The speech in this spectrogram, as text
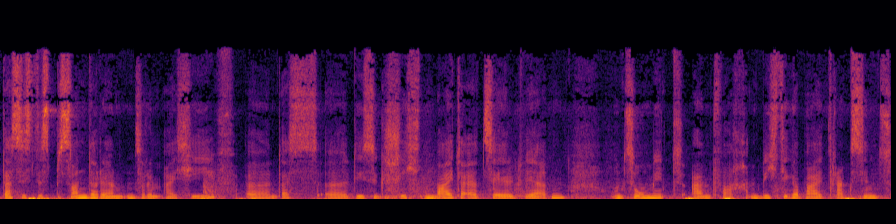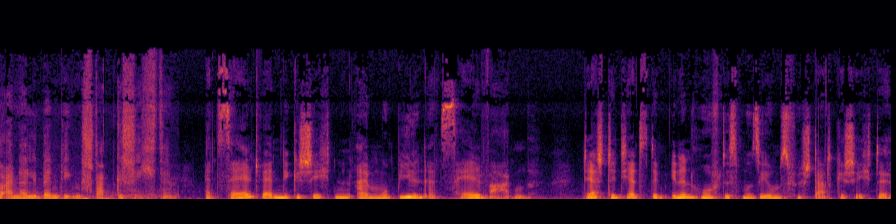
Das ist das Besondere an unserem Archiv, äh, dass äh, diese Geschichten weitererzählt werden und somit einfach ein wichtiger Beitrag sind zu einer lebendigen Stadtgeschichte. Erzählt werden die Geschichten in einem mobilen Erzählwagen. Der steht jetzt im Innenhof des Museums für Stadtgeschichte.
